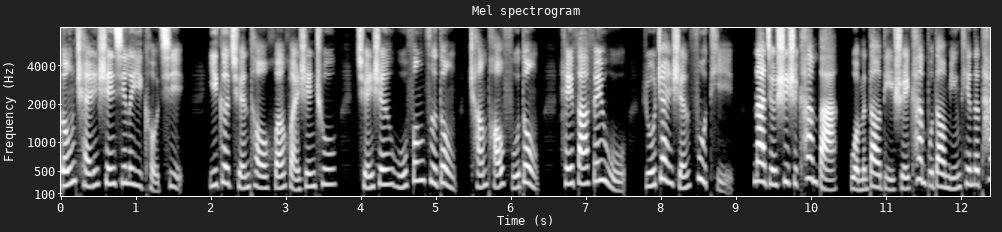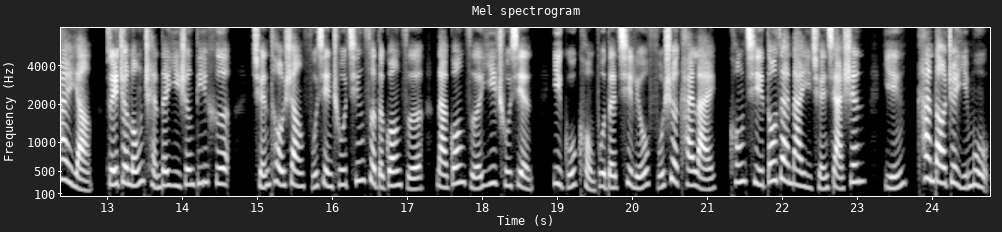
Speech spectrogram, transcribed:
龙尘深吸了一口气，一个拳头缓缓伸出，全身无风自动，长袍浮动，黑发飞舞，如战神附体。那就试试看吧，我们到底谁看不到明天的太阳？随着龙尘的一声低喝，拳头上浮现出青色的光泽，那光泽一出现，一股恐怖的气流辐射开来，空气都在那一拳下呻吟。看到这一幕，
